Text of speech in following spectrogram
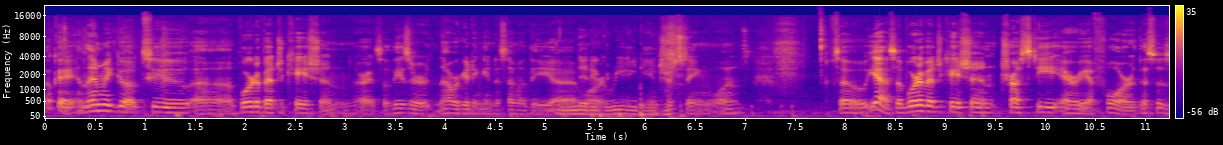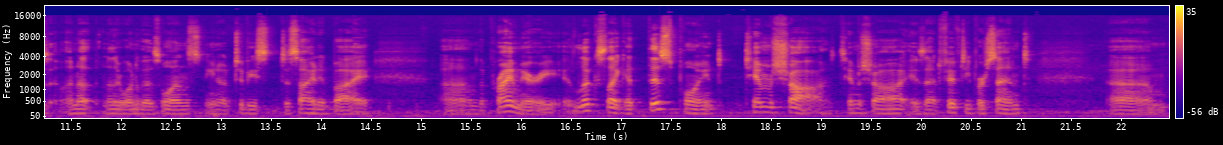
Okay, and then we go to uh, Board of Education. All right, so these are now we're getting into some of the uh, more interesting ones. So yeah, so Board of Education Trustee Area Four. This is another one of those ones, you know, to be decided by um, the primary. It looks like at this point, Tim Shaw. Tim Shaw is at fifty percent um,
